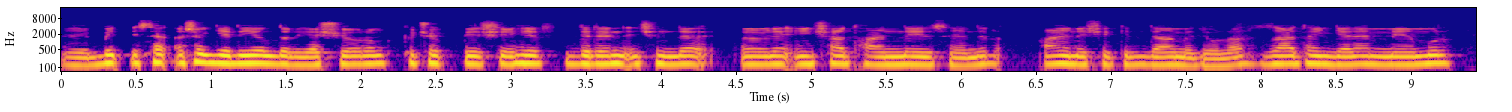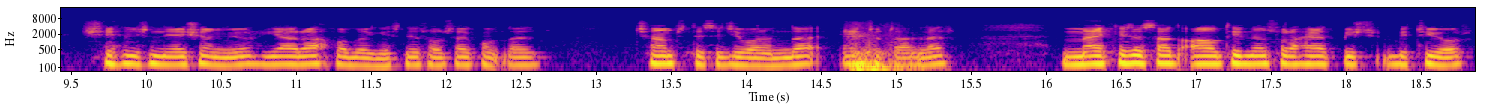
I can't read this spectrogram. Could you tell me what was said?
E, Bitlis'te yaklaşık 7 yıldır yaşıyorum. Küçük bir şehir. Derenin içinde öyle inşaat halinde 7 senedir aynı şekilde devam ediyorlar. Zaten gelen memur şehrin içinde yaşamıyor. Ya Rahva bölgesinde sosyal konutlar Çam sitesi civarında ev tutarlar. Merkeze saat 6'dan sonra hayat bitiyor.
